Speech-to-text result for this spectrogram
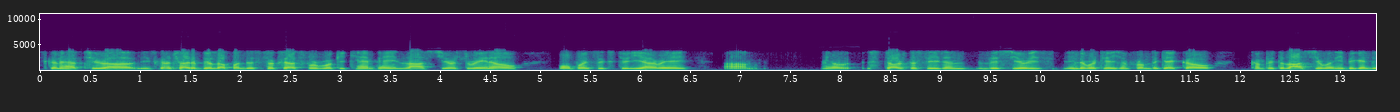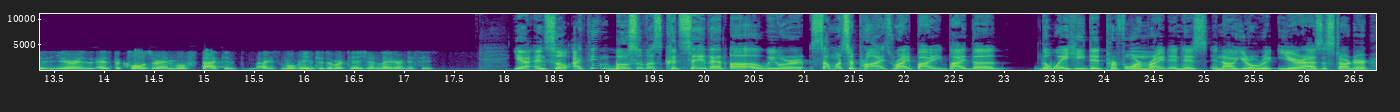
he's going to have to uh, he's going to try to build up on the successful rookie campaign last year, 3 0, 1.62 ERA um, you know, start the season this year. He's in the rotation from the get go compared to last year when he began the year as, as the closer and moved back in, I guess, move into the rotation later in the season. Yeah, and so I think most of us could say that uh, we were somewhat surprised, right, by by the the way he did perform, right, in his inaugural year as a starter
